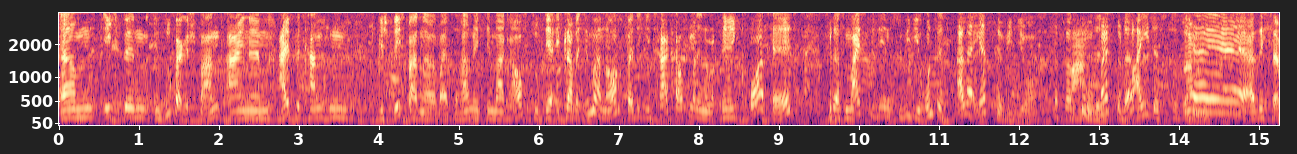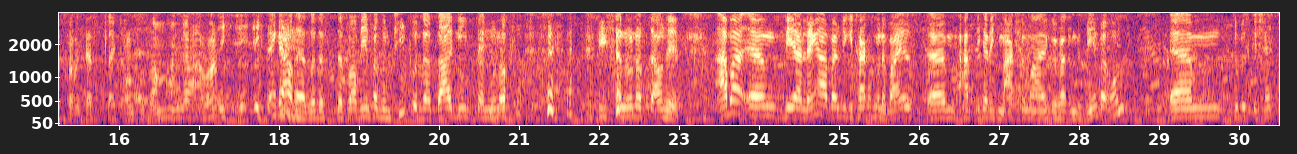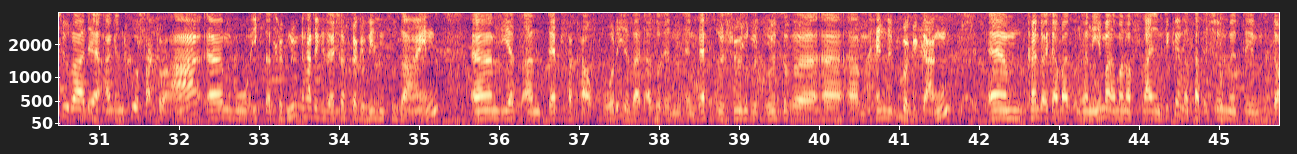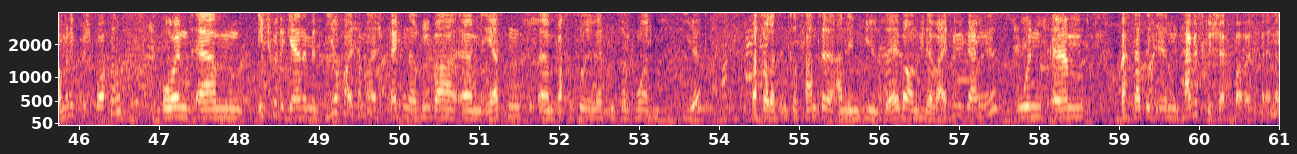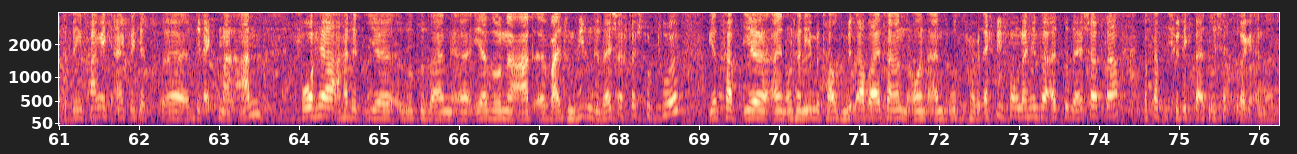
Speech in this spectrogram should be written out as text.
Ähm, ich bin super gespannt, einen altbekannten Gesprächspartner dabei zu haben, nämlich den Marc Aufzug, der ich glaube immer noch bei Digital Kaufmann den Rekord hält für das meistgesehenste Video und das allererste Video. Das warst Wahnsinn. du, weißt du das? Beides zusammen. Ja, ja, ja. Also ich, das ist vielleicht auch ein Zusammenhang da, aber ich, ich, denke auch, also das, das war auf jeden Fall so ein Peak und ab da ging es dann nur noch ging's dann nur noch downhill. Aber ähm, wer länger beim Digitalkaufmann dabei ist, ähm, hat sicherlich Marc schon mal gehört und gesehen bei uns. Ähm, du bist Geschäftsführer der Agentur Faktor A, ähm, wo ich das Vergnügen hatte, Gesellschafter gewesen zu sein, ähm, die jetzt an Debt verkauft wurde. Ihr seid also in, in bessere, schönere, größere äh, ähm, Hände übergegangen. Ähm, könnt euch aber als Unternehmer immer noch frei entwickeln. Das hatte ich schon mit dem Dominik besprochen. Und ähm, ich würde gerne mit dir heute mal sprechen darüber. Ähm, erstens, ähm, was ist so in den letzten zwölf Monaten passiert? Was war das Interessante an dem Deal selber und wie der weitergegangen ist? Und was hat sich im Tagesgeschäft bei euch verändert? Deswegen fange ich eigentlich jetzt äh, direkt mal an. Vorher hattet ihr sozusagen äh, eher so eine Art äh, Wald- und Wiesengesellschafterstruktur. Jetzt habt ihr ein Unternehmen mit 1000 Mitarbeitern und einem großen Private Equity Fonds dahinter als Gesellschafter. Was hat sich für dich da als Geschäftsführer geändert?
